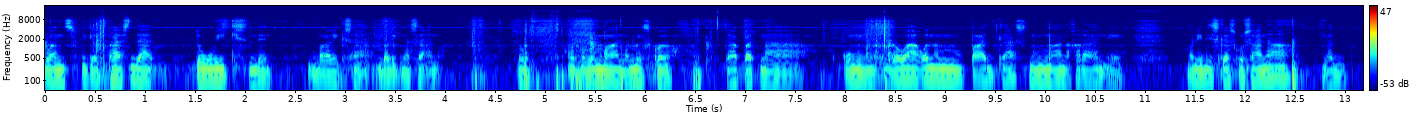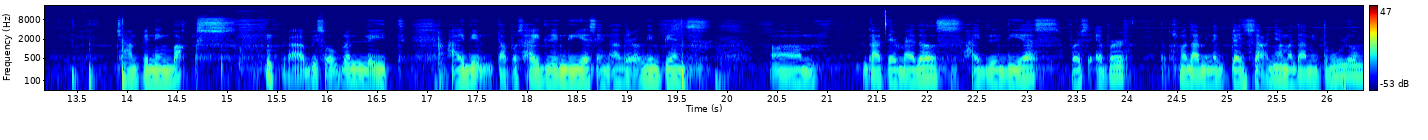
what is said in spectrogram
once we get past that 2 weeks and then balik sa balik na sa ano so ano pa mga na-miss ko? Dapat na kung gawa ko ng podcast nung mga nakaraan eh madidiscuss ko sana nag champion yung box. Grabe sobrang late. Haydin tapos Haydin Diaz and other Olympians. Um, got their medals. Haydin Diaz first ever. Tapos madami nag-pledge sa kanya madaming tumulong.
